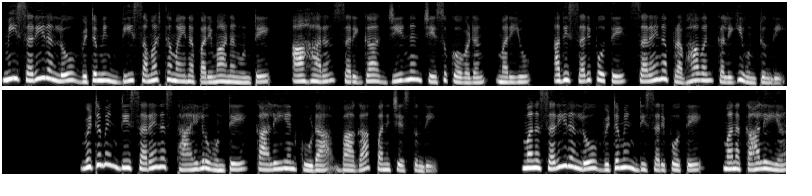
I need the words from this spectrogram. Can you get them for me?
మీ శరీరంలో విటమిన్ డి సమర్థమైన పరిమాణం ఉంటే ఆహారం సరిగ్గా జీర్ణం చేసుకోవడం మరియు అది సరిపోతే సరైన ప్రభావం కలిగి ఉంటుంది. విటమిన్ డి సరైన స్థాయిలో ఉంటే కాలేయం కూడా బాగా పనిచేస్తుంది. మన శరీరంలో విటమిన్ డి సరిపోతే మన కాలేయం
